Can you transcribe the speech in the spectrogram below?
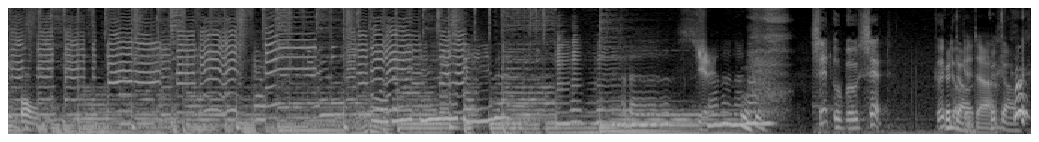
Get it. Sit, Ubu, sit. Good, Good dog. dog. Good dog. Good dog.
